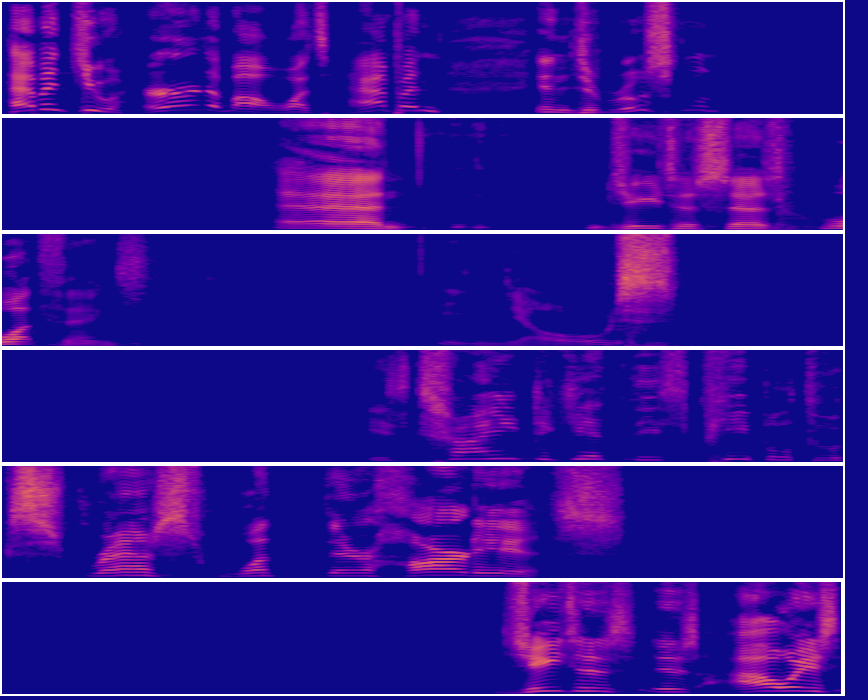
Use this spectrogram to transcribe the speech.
Haven't you heard about what's happened in Jerusalem? And Jesus says, What things? He knows. He's trying to get these people to express what their heart is. Jesus is always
